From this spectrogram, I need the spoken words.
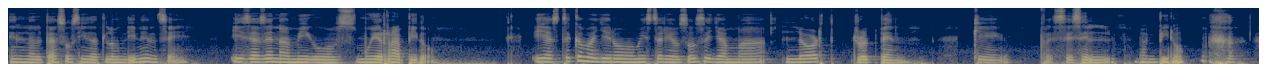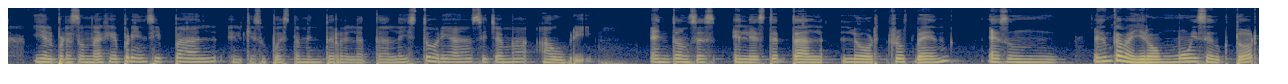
en la alta sociedad londinense y se hacen amigos muy rápido. Y este caballero misterioso se llama Lord Ruthven, que pues es el vampiro. y el personaje principal, el que supuestamente relata la historia, se llama Aubrey. Entonces, el este tal Lord Ruthven es un es un caballero muy seductor,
